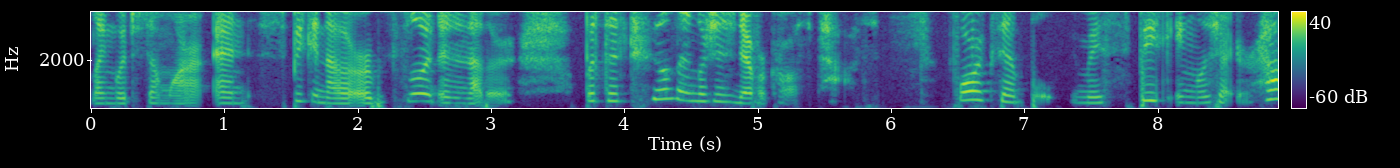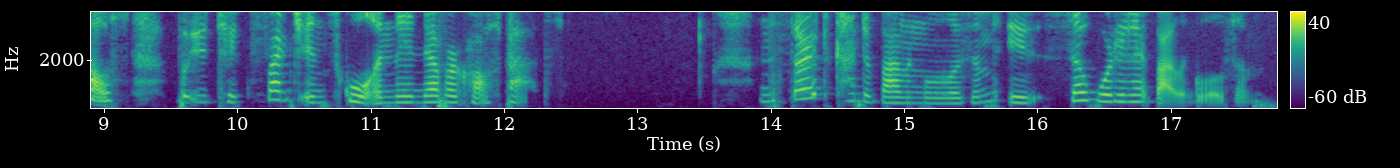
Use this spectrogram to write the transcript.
language somewhere and speak another or be fluent in another, but the two languages never cross paths. For example, you may speak English at your house, but you take French in school and they never cross paths. And the third kind of bilingualism is subordinate bilingualism.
